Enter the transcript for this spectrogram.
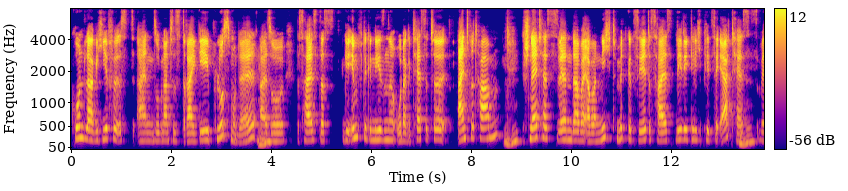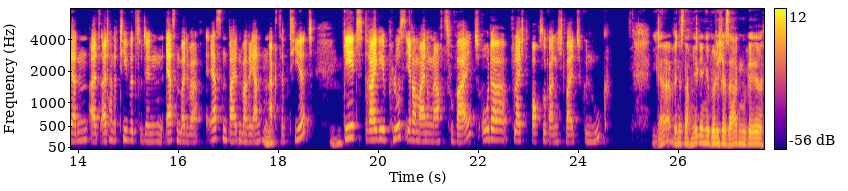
Grundlage hierfür ist ein sogenanntes 3G-Plus-Modell. Mhm. Also das heißt, dass Geimpfte, Genesene oder Getestete Eintritt haben. Mhm. Schnelltests werden dabei aber nicht mitgezählt. Das heißt, lediglich PCR-Tests mhm. werden als Alternative zu den ersten beiden, ersten beiden Varianten mhm. akzeptiert. Mhm. Geht 3G Plus Ihrer Meinung nach zu weit oder vielleicht auch sogar nicht weit genug? Ja, wenn es nach mir ginge, würde ich ja sagen, wir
